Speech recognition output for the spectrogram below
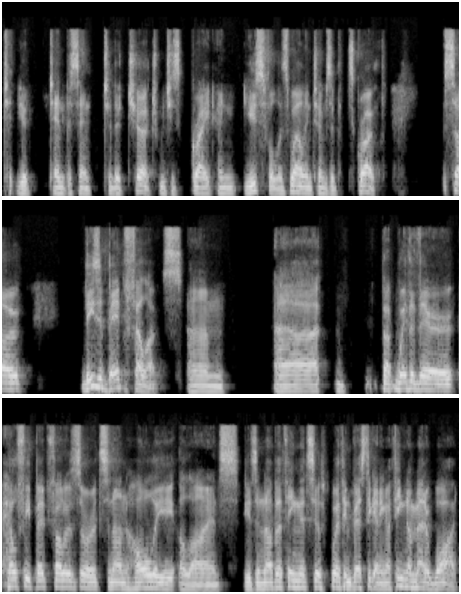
t- your 10% to the church which is great and useful as well in terms of its growth. So these are bedfellows um, uh, but whether they're healthy bedfellows or it's an unholy alliance is another thing that's worth investigating. I think no matter what,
